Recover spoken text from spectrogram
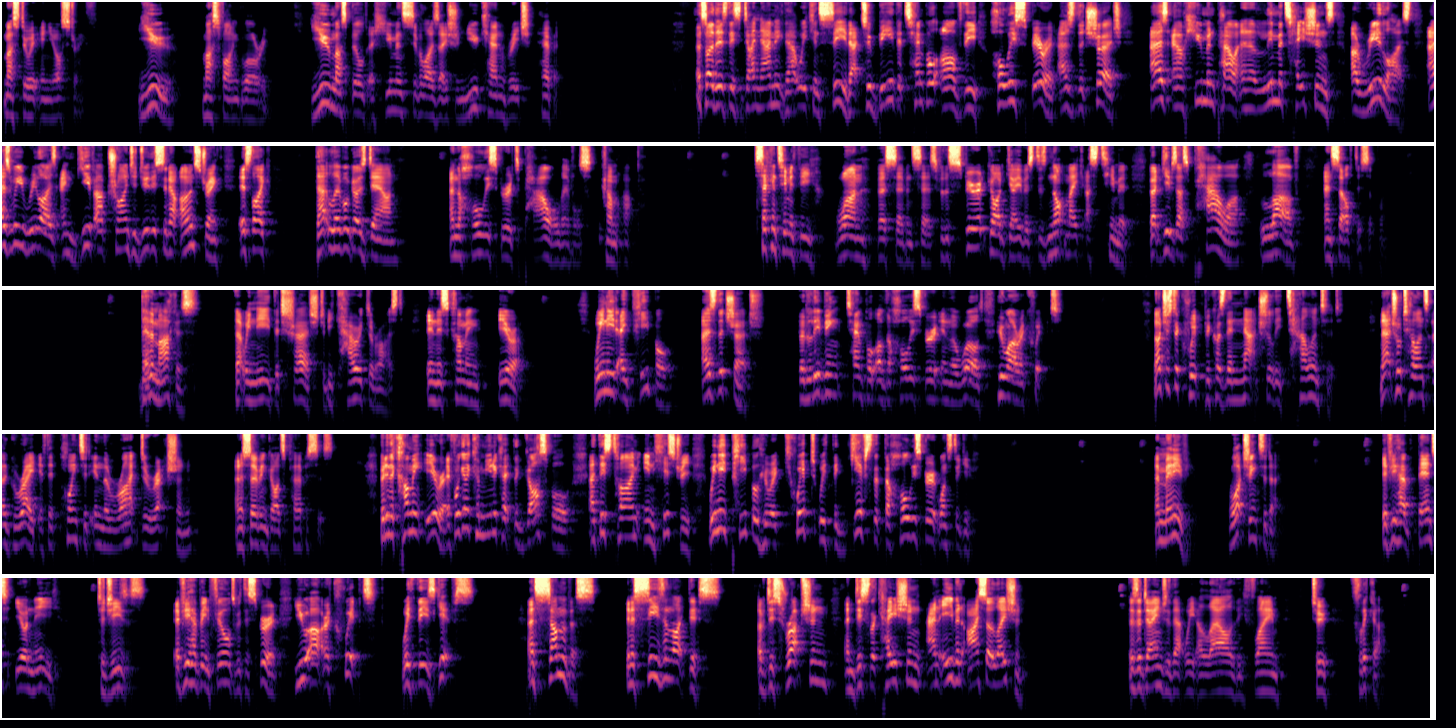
must do it in your strength. You must find glory you must build a human civilization. You can reach heaven. And so there's this dynamic that we can see that to be the temple of the Holy Spirit as the church, as our human power and our limitations are realized, as we realize and give up trying to do this in our own strength, it's like that level goes down and the Holy Spirit's power levels come up. 2 Timothy 1 verse 7 says, For the Spirit God gave us does not make us timid, but gives us power, love, and self discipline. They're the markers that we need the church to be characterized in this coming era. We need a people as the church, the living temple of the Holy Spirit in the world, who are equipped. Not just equipped because they're naturally talented, Natural talents are great if they're pointed in the right direction and are serving God's purposes. But in the coming era, if we're going to communicate the gospel at this time in history, we need people who are equipped with the gifts that the Holy Spirit wants to give. And many of you watching today, if you have bent your knee to Jesus, if you have been filled with the Spirit, you are equipped with these gifts. And some of us, in a season like this of disruption and dislocation and even isolation, there's a danger that we allow the flame to flicker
